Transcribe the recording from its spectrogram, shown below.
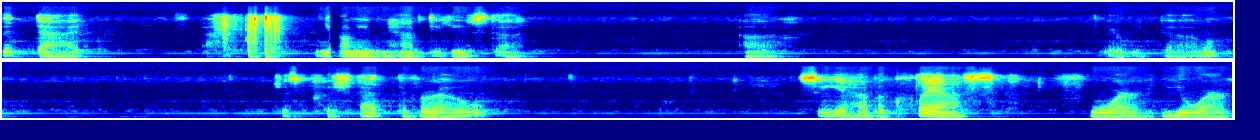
put that You don't even have to use the, uh, go. Just push that through. So you have a clasp for your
